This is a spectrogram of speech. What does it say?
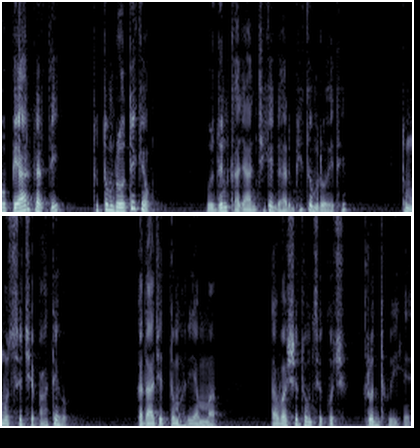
वो प्यार करती? तो तुम रोते क्यों? उस दिन खजांची के घर भी तुम रोए थे। तुम मुझसे छिपाते हो। कदाचित तुम्हारी अम्मा अवश्य तुमसे कुछ क्रुद्ध हुई है।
